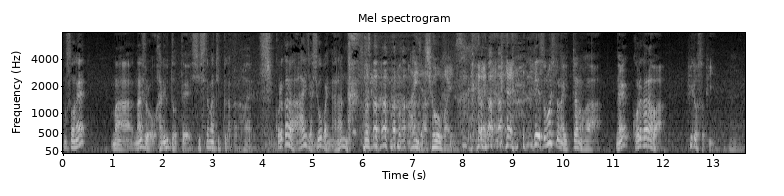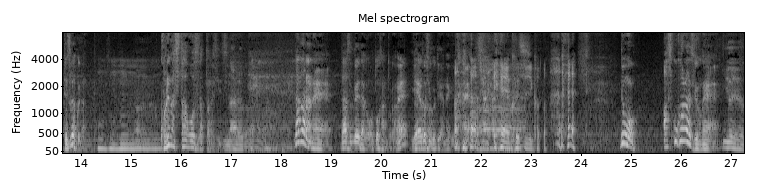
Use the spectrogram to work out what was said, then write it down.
そうするとね。まあ何しろハリウッドってシステマティックだから、はい。これからは愛じゃ商売にならんな。愛じゃ商売ですね。でその人が言ったのが、ね、これからはフィロソフィー、哲学だってこれが「スター・ウォーズ」だったらしいんですよ。なるほど。だからねダース・ベイダーがお父さんとかねややこしいことやんなきゃいけない。ややこしいこと。でもあそこからですよね。いやいやそう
